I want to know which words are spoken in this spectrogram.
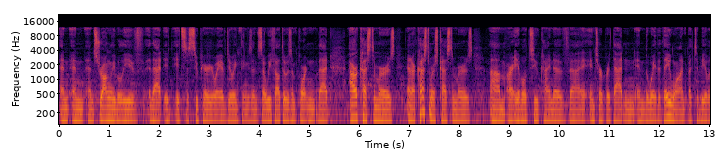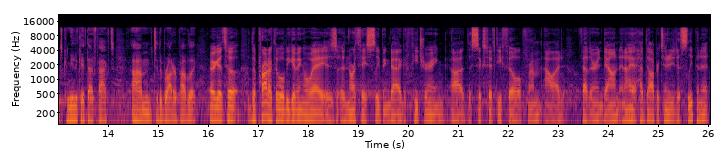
and, and, and strongly believe that it, it's a superior way of doing things. And so we felt it was important that our customers and our customers' customers um, are able to kind of uh, interpret that in, in, the way that they want, but to be able to communicate that fact um, to the broader public. Very good. So the product that we'll be giving away is a North Face sleeping bag featuring uh, the 650 fill from Allied Feather and Down, and I had the opportunity to sleep in it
